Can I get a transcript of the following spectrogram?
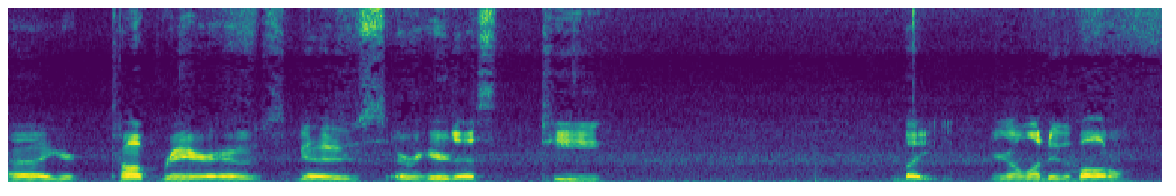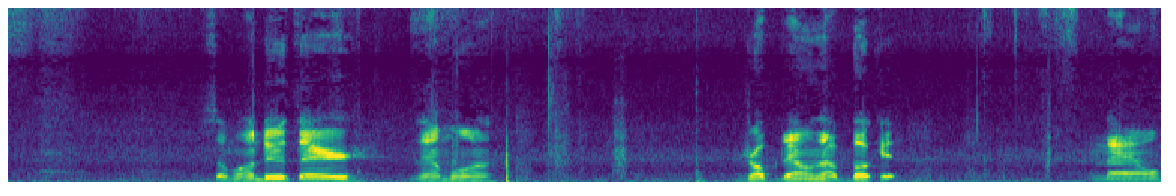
Uh, your top hose goes over here to this T, but you're to want to do the bottom. So I'm to do it there, then I'm to drop it down in that bucket. Now,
